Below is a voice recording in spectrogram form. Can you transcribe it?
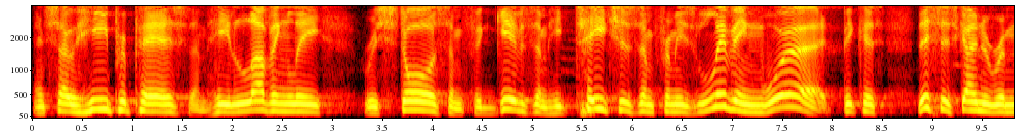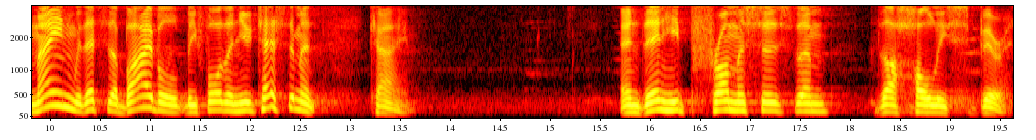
And so he prepares them. He lovingly restores them, forgives them. He teaches them from his living word because this is going to remain with that's the Bible before the New Testament came. And then he promises them the Holy Spirit.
